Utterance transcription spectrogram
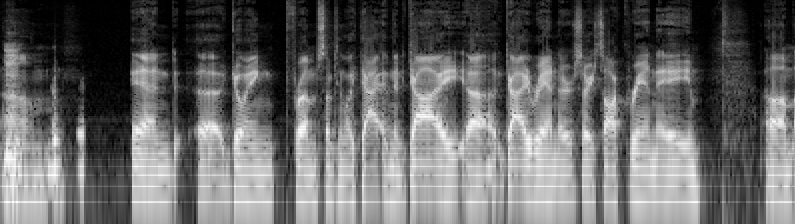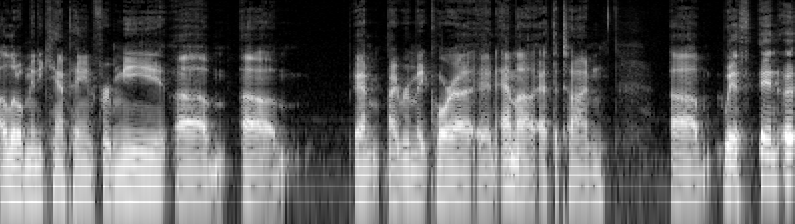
Um, and uh, going from something like that, and then Guy uh, Guy ran or sorry Sock ran a um, a little mini campaign for me um, um, and my roommate Cora and Emma at the time. Um, with and uh,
